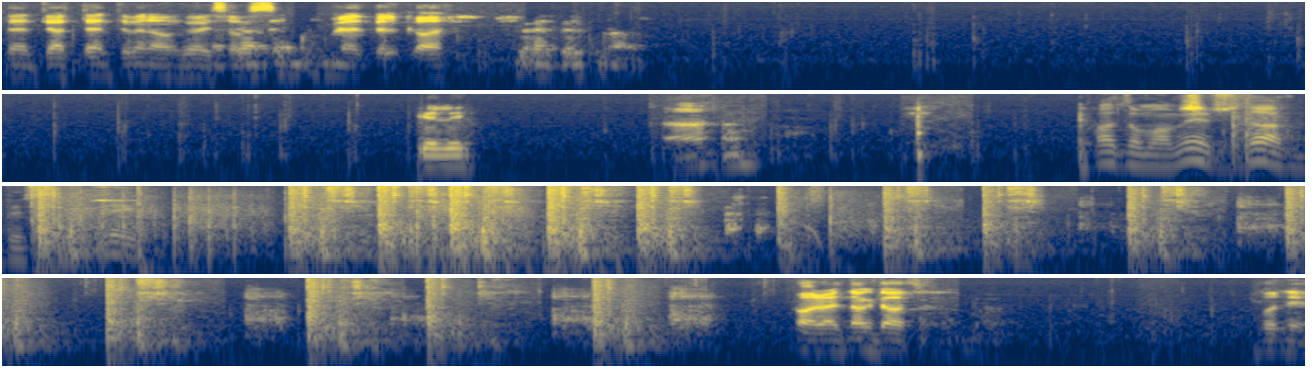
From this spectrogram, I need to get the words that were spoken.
Then they are 10 to now guys, I'm sick of Huh? Adam, i Alright, knocked out. One hit.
